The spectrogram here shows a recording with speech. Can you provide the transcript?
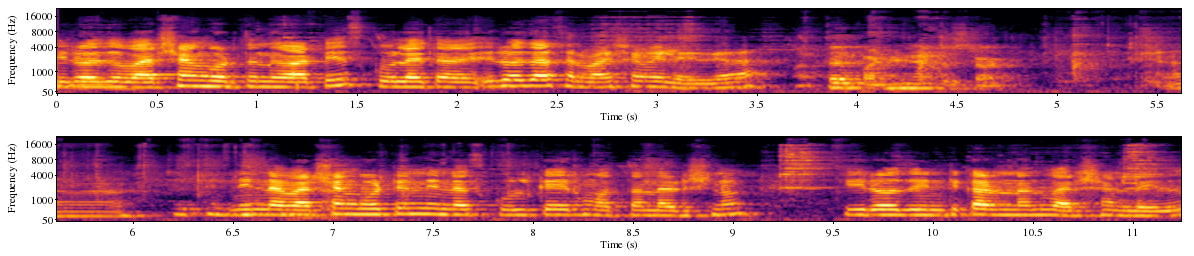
ఈరోజు వర్షం కొడుతుంది కాబట్టి స్కూల్ అయితే ఈరోజు అసలు వర్షమే లేదు కదా. నిన్న వర్షం కొట్టింది నిన్న స్కూల్కి కేర్ మొత్తం తడిచినాం ఈరోజు ఇంటికాడ ఉన్నది వర్షం లేదు.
